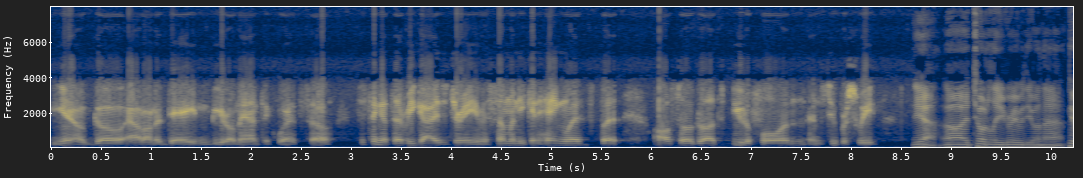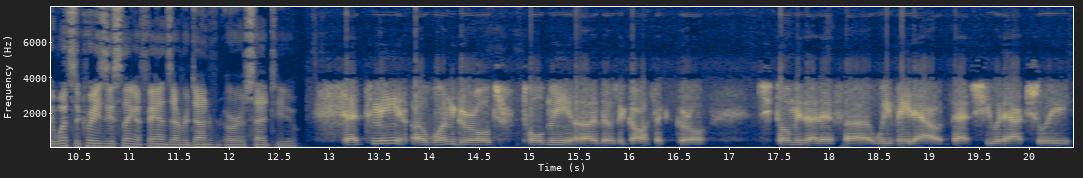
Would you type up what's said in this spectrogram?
you know, go out on a date and be romantic with. So just think that's every guy's dream is someone you can hang with, but also a girl that's beautiful and, and super sweet. Yeah, oh, I totally agree with you on that. Okay, what's the craziest thing a fan's ever done or said to you? said to me, uh, one girl t- told me uh, there was a gothic girl. She told me that if uh, we made out, that she would actually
